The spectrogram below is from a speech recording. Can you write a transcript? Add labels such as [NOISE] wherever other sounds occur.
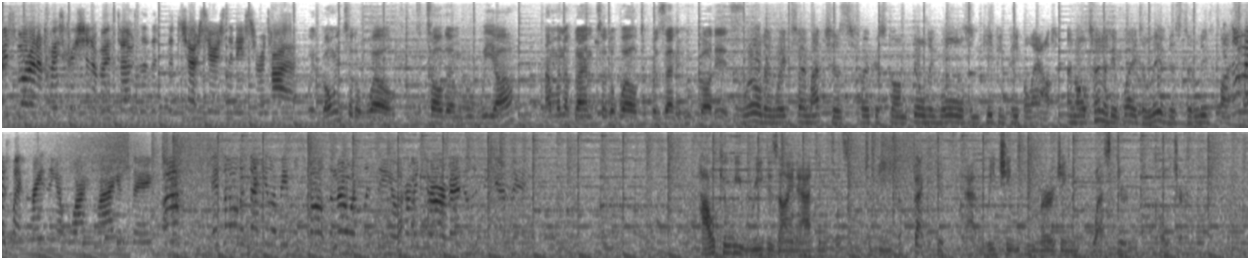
postmodern and post-Christian are both terms that the, the church seriously needs to retire. We're going to the world to tell them who we are, and we're not going to the world to present who God is. The world in which so much is focused on building walls and keeping people out. An alternative way to live is to live by It's almost like raising a white flag and saying, ah, it's all the secular people's fault that no one's listening or coming to our evangelistic campaign. How can we redesign Adventism to be effective at reaching emerging Western culture?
